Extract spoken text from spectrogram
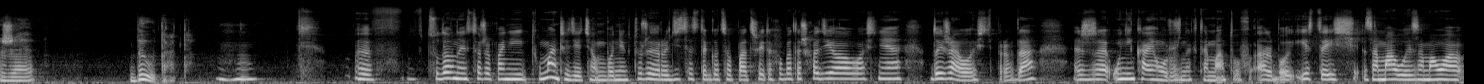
że był tata. W- Cudowne jest to, że pani tłumaczy dzieciom, bo niektórzy rodzice z tego, co patrzą, i to chyba też chodzi o właśnie dojrzałość, prawda? Że unikają różnych tematów, albo jesteś za mały, za mała,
